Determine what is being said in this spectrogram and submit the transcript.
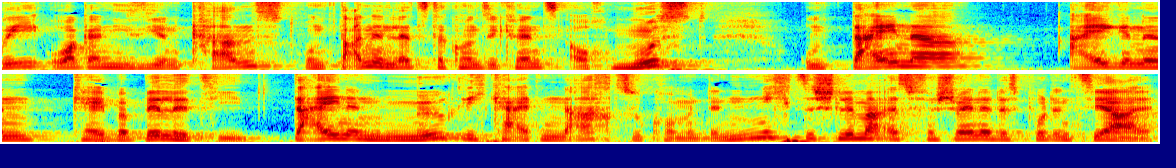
reorganisieren kannst und dann in letzter Konsequenz auch musst, um deiner eigenen Capability, deinen Möglichkeiten nachzukommen. Denn nichts ist schlimmer als verschwendetes Potenzial.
